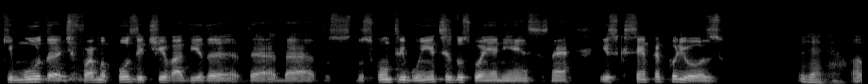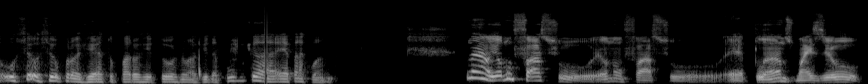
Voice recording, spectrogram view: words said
que muda de forma positiva a vida da, da, dos, dos, contribuintes e dos goianienses, né? Isso que sempre é curioso. Pois é. O seu, seu projeto para o retorno à vida pública é para quando? Não, eu não faço, eu não faço é, planos, mas eu,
